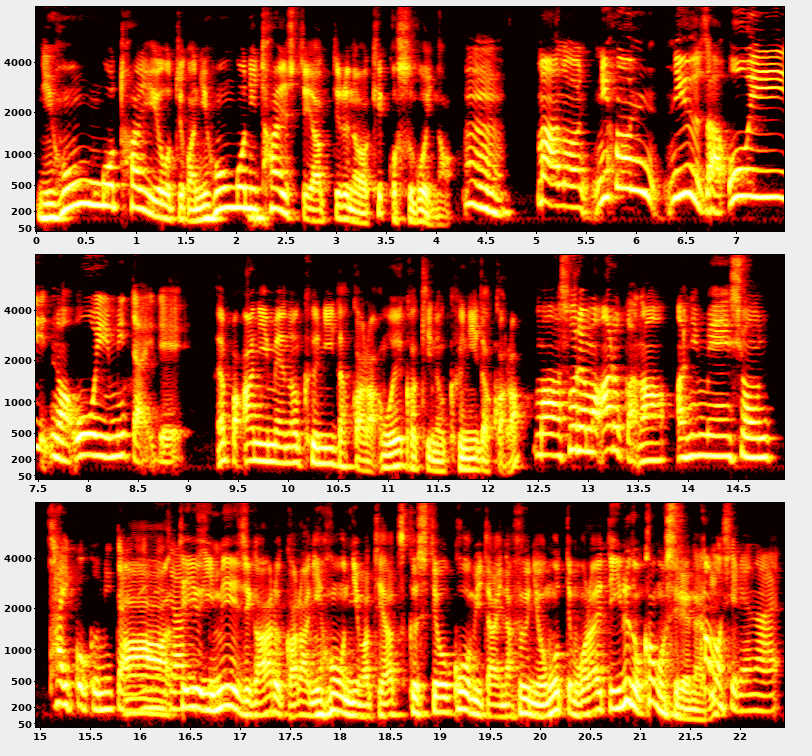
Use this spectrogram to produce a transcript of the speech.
日本語対応っていうか日本語に対してやってるのは結構すごいな。うん。まあ、あの、日本ユーザー多いのは多いみたいで、やっぱアニメの国だから、お絵描きの国だから？まあ、それもあるかな。アニメーション大国みたいなイメージあるし。っていうイメージがあるから、日本には手厚くしておこうみたいな風に思ってもらえているのかもしれないね。かもしれない。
